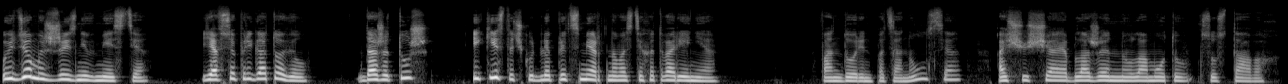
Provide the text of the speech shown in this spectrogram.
уйдем из жизни вместе. Я все приготовил, даже тушь и кисточку для предсмертного стихотворения». Фандорин потянулся, ощущая блаженную ломоту в суставах.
